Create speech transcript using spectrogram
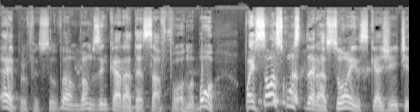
é, professor, vamos, vamos encarar dessa forma. Bom, Quais são as considerações que a gente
